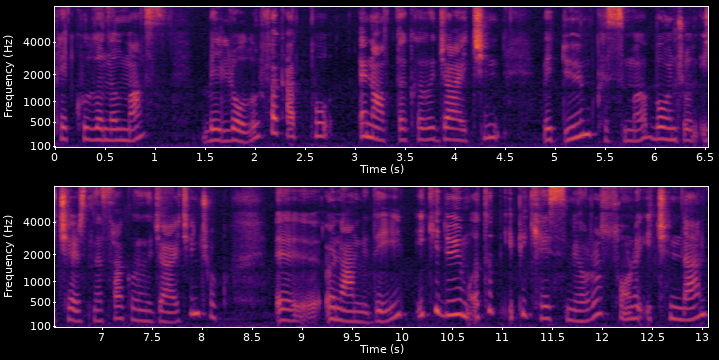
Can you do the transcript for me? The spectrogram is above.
pek kullanılmaz. Belli olur. Fakat bu en altta kalacağı için ve düğüm kısmı boncuğun içerisine saklanacağı için çok e, önemli değil. İki düğüm atıp ipi kesmiyoruz. Sonra içinden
